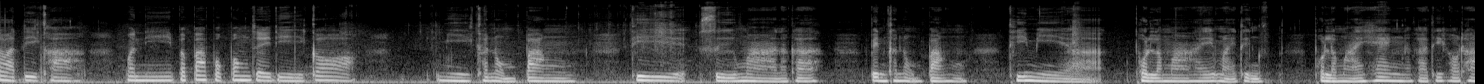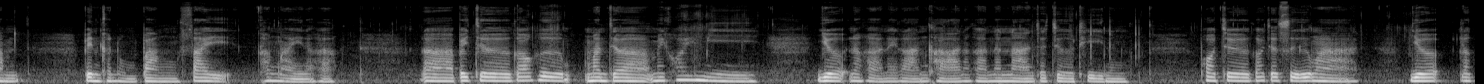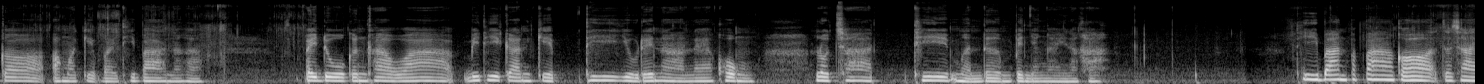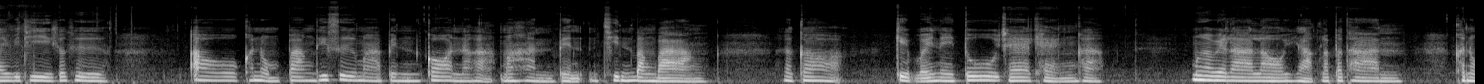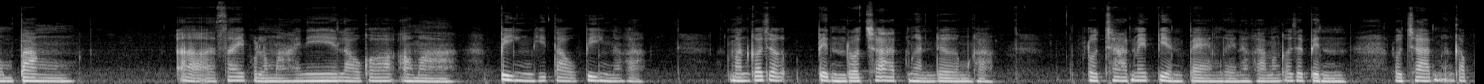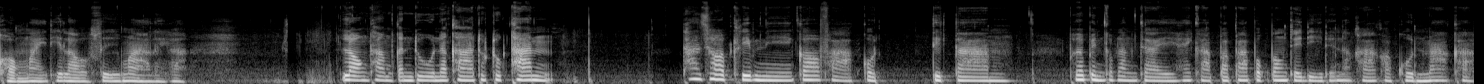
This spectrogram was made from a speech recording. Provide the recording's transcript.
สวัสดีค่ะ วันนี้ป้าป้าปกป้องใจดีก็มีขนมปังที่ซื้อมานะคะ เป็นขนมปังที่มีผลไม้หมายถึงผลไม้แห้งนะคะ ที่เขาทำเป็นขนมปังไส้ข้างในนะคะไปเจอก็คือมันจะไม่ค่อยมีเยอะนะคะในร้านค้านะคะ นานๆจะเจอทีหนึ่งพอเจอก็จะซื้อมา เยอะแล้วก็เอามาเก็บไว้ที่บ้านนะคะ ไปดูกันค่ะว่าวิธีการเก็บที่อยู่ได้นานและคงรสชาติที่เหมือนเดิมเป็นยังไงนะคะ ที่บ้านป้าป้าก็จะใช้วิธีก็คือ เอาขนมปังที่ซื้อมาเป็นก้อนนะคะ มาหั่นเป็นชิ้นบางๆ แล้วก็เก็บไว้ในตู้แช่แข็งค่ะ เมื่อเวลาเราอยากรับประทาน ขนมปังอ่าไส้ผลไม้นี้เราก็เอามาปิ้งที่เตาปิ้งนะคะ มันก็จะเป็นรสชาติเหมือนเดิมค่ะ รสชาติไม่เปลี่ยนแปลงเลยนะคะ มันก็จะเป็นรสชาติเหมือนกับของใหม่ที่เราซื้อมาเลยค่ะ ลองทำกันดูนะคะทุกๆทท่าน ถ้าชอบคลิปนี้ก็ฝากกดติดตาม เพื่อเป็นกำลังใจให้กับป้าป้าปกป้องใจดีด้วยนะคะ ขอบคุณมากค่ะ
